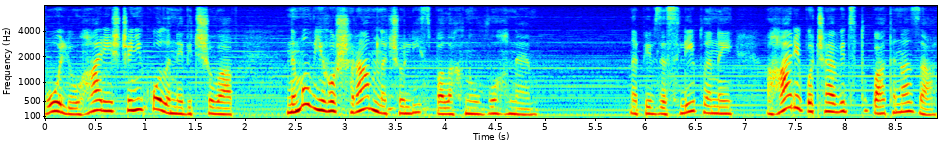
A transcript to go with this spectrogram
болю Гаррі ще ніколи не відчував, немов його шрам на чолі спалахнув вогнем. Напівзасліплений, Гаррі почав відступати назад.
